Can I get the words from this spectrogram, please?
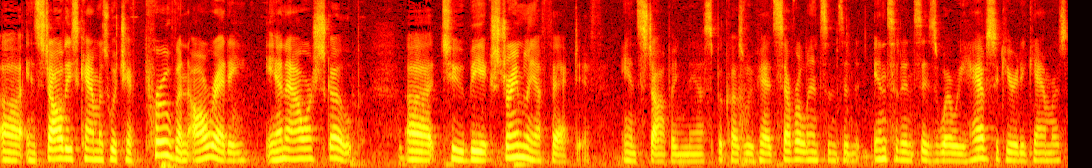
uh, install these cameras, which have proven already in our scope uh, to be extremely effective in stopping this, because we've had several incidences where we have security cameras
